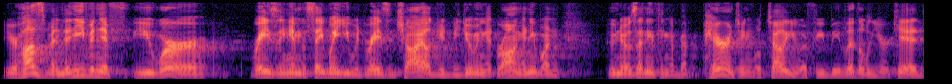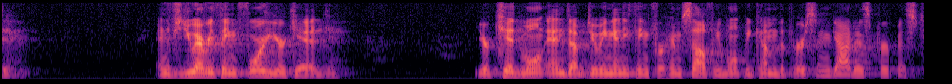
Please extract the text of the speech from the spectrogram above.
your husband, and even if you were raising him the same way you would raise a child, you'd be doing it wrong. Anyone who knows anything about parenting will tell you if you belittle your kid, and if you do everything for your kid, your kid won't end up doing anything for himself. He won't become the person God has purposed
